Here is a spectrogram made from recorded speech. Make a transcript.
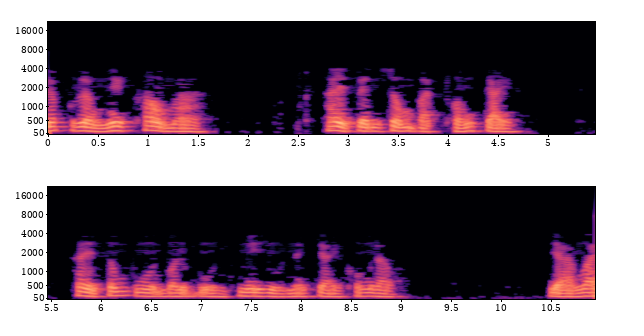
ยกเรื่องนี้เข้ามา ให้เป็นสมบัติของใจ ให้สมบูรณ์บริบูรณ์มีอยู่ในใจของเรา อย่าไว้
